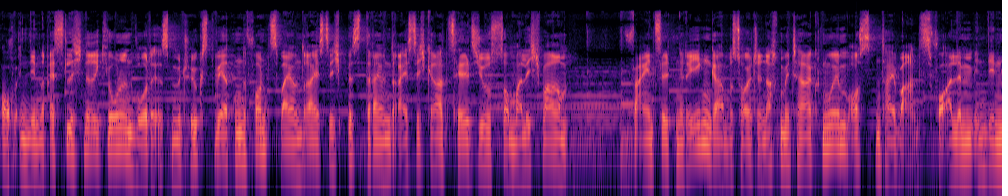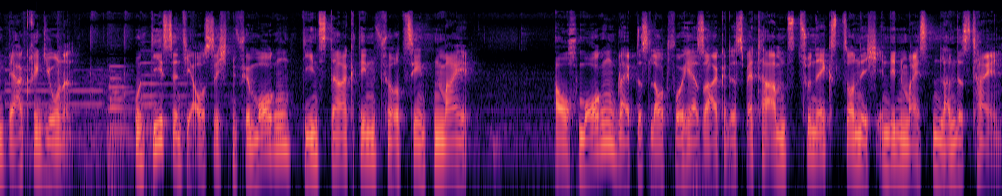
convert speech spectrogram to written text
Auch in den restlichen Regionen wurde es mit Höchstwerten von 32 bis 33 Grad Celsius sommerlich warm. Vereinzelten Regen gab es heute Nachmittag nur im Osten Taiwans, vor allem in den Bergregionen. Und dies sind die Aussichten für morgen, Dienstag, den 14. Mai. Auch morgen bleibt es laut Vorhersage des Wetteramts zunächst sonnig in den meisten Landesteilen.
